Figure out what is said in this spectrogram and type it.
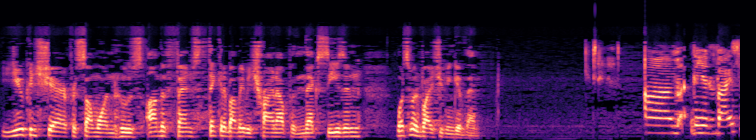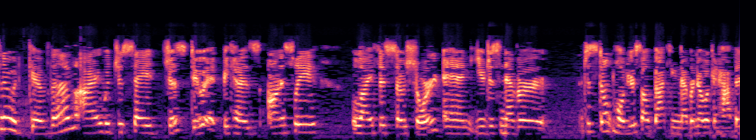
you could share for someone who's on the fence, thinking about maybe trying out for the next season? What's some advice you can give them? Um, the advice that I would give them, I would just say, just do it because honestly, life is so short and you just never, just don't hold yourself back. You never know what can happen.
